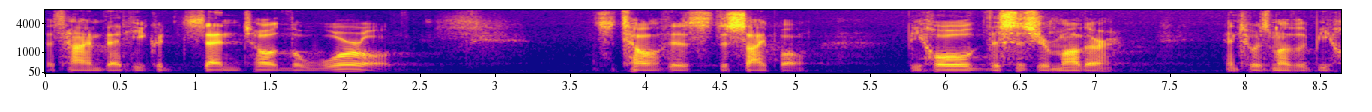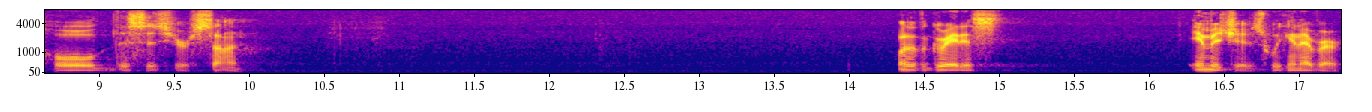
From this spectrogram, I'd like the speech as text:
the time that he could send to the world to tell his disciple, Behold, this is your mother, and to his mother, Behold, this is your son. One of the greatest images we can ever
